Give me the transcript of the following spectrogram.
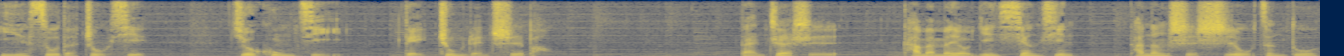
耶稣的注谢，就供给给众人吃饱。但这时，他们没有因相信他能使食物增多，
